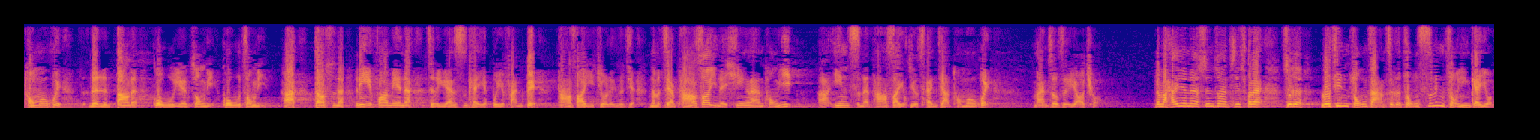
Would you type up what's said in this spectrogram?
同盟会的人当了国务院总理、国务总理。啊，当时呢，另一方面呢，这个袁世凯也不会反对，唐绍仪就能够接，那么这样唐绍仪呢欣然同意。啊，因此呢，唐绍仪就参加同盟会，满足这个要求。那么还有呢，孙中山提出来，这个陆军总长，这个总司令总应该由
